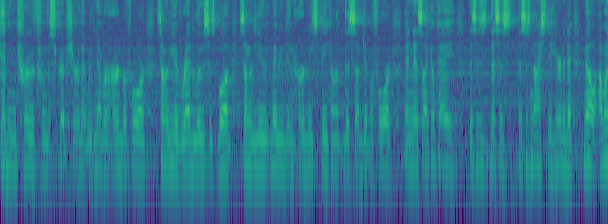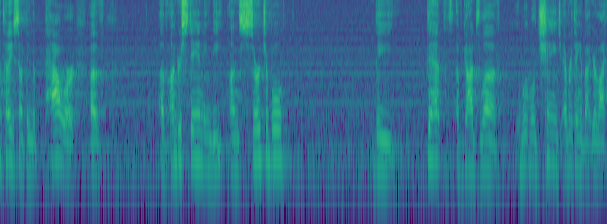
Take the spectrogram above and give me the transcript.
hidden truth from the scripture that we've never heard before. Some of you have read Lewis's book. Some of you maybe even heard me speak on this subject before. And it's like, okay, this is, this is, this is nice to hear today. No, I want to tell you something. The power of, of understanding the unsearchable, the depth of God's love will, will change everything about your life.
